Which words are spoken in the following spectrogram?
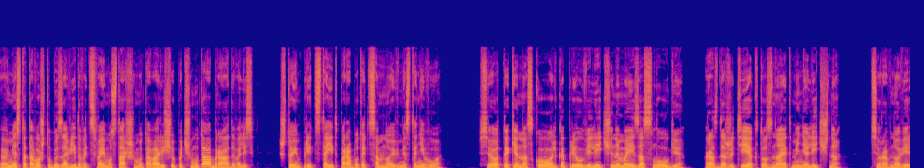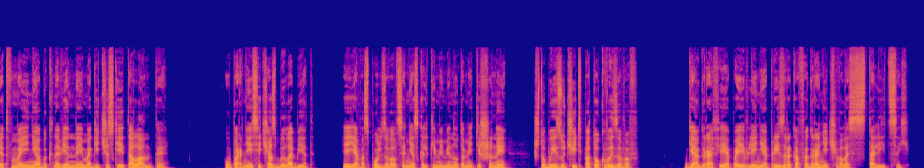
вместо того, чтобы завидовать своему старшему товарищу, почему-то обрадовались, что им предстоит поработать со мной вместо него. Все-таки насколько преувеличены мои заслуги, раз даже те, кто знает меня лично, все равно верят в мои необыкновенные магические таланты. У парней сейчас был обед, и я воспользовался несколькими минутами тишины, чтобы изучить поток вызовов. География появления призраков ограничивалась столицей.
